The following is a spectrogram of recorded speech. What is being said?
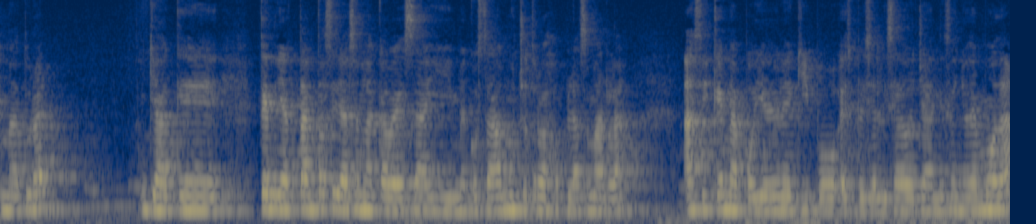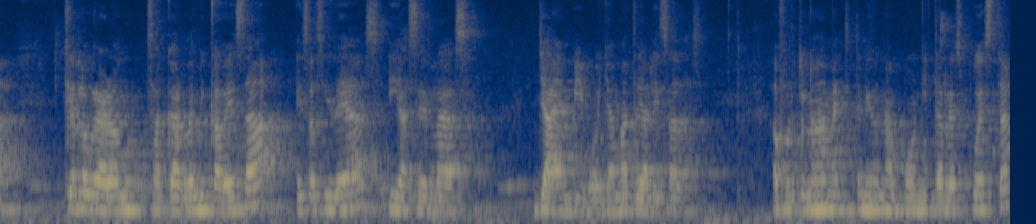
natural, ya que tenía tantas ideas en la cabeza y me costaba mucho trabajo plasmarla, así que me apoyé de un equipo especializado ya en diseño de moda que lograron sacar de mi cabeza esas ideas y hacerlas ya en vivo, ya materializadas. Afortunadamente he tenido una bonita respuesta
